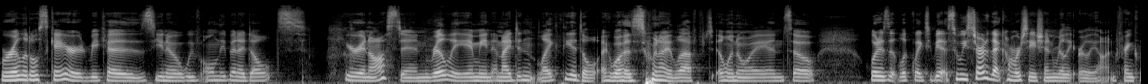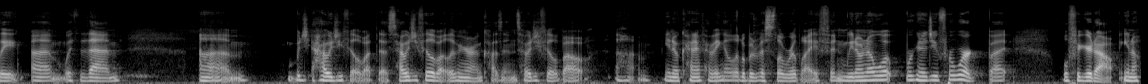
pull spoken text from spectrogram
we're a little scared because you know we've only been adults here in Austin, really. I mean, and I didn't like the adult I was when I left Illinois. And so, what does it look like to be? So we started that conversation really early on, frankly, um, with them. Um, would you, how would you feel about this? How would you feel about living around cousins? How would you feel about, um, you know, kind of having a little bit of a slower life? And we don't know what we're going to do for work, but we'll figure it out, you know?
